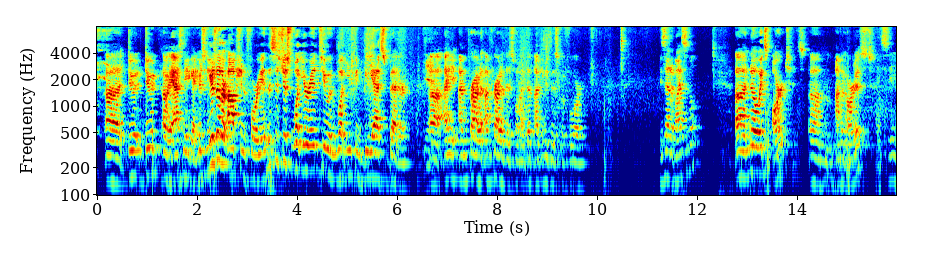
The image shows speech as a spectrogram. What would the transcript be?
uh, do it. Do it. Okay, ask me again. Here's here's another option for you, and this is just what you're into and what you can BS better. Yeah. Uh, I I'm proud. Of, I'm proud of this one. I've, I've used this before. Is that a bicycle? Uh, no, it's art. It's, um, I'm an artist. I see.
